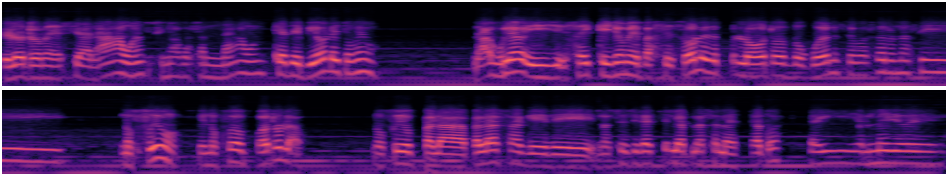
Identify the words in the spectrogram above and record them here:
El otro me decía, ah, weón, si no va a pasar nada, weón, quédate piola y tomemos. No, culiao, y sabes que yo me pasé solo y después los otros dos weones se pasaron así. Nos fuimos y nos fuimos para otro lado. Nos fuimos para la plaza que de, no sé si caché la plaza de las estatuas, que está ahí al medio de,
